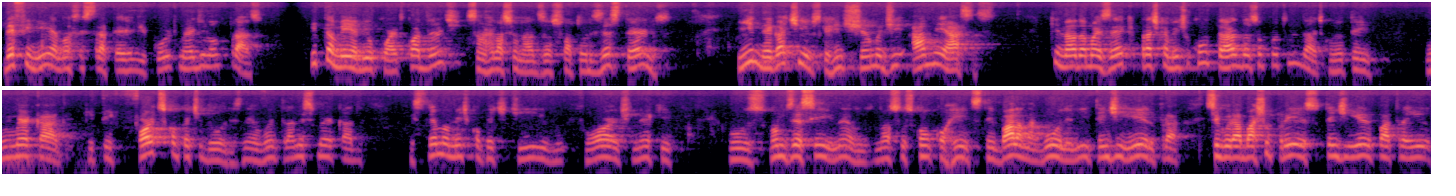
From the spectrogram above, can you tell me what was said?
definir a nossa estratégia de curto, médio e longo prazo. E também ali o quarto quadrante, são relacionados aos fatores externos e negativos, que a gente chama de ameaças, que nada mais é que praticamente o contrário das oportunidades. Quando eu tenho um mercado que tem fortes competidores, né, eu vou entrar nesse mercado extremamente competitivo, forte, né, que os, vamos dizer assim, né, os nossos concorrentes têm bala na agulha ali, tem dinheiro para segurar baixo preço, tem dinheiro para atrair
